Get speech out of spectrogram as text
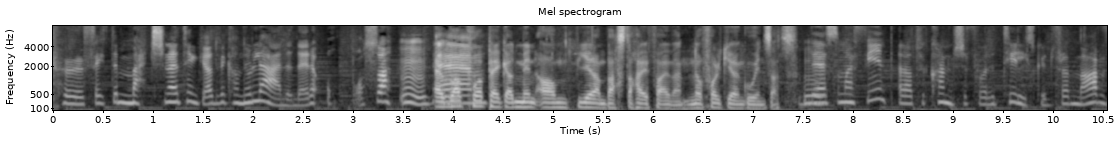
perfekte matchen. Jeg tenker at vi kan jo lære dere opp også. Mm. Jeg vil bare Um, påpeke at min arm gir den beste high fiven når folk gjør en god innsats. Det som er fint, er at vi kanskje får et tilskudd fra Nav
